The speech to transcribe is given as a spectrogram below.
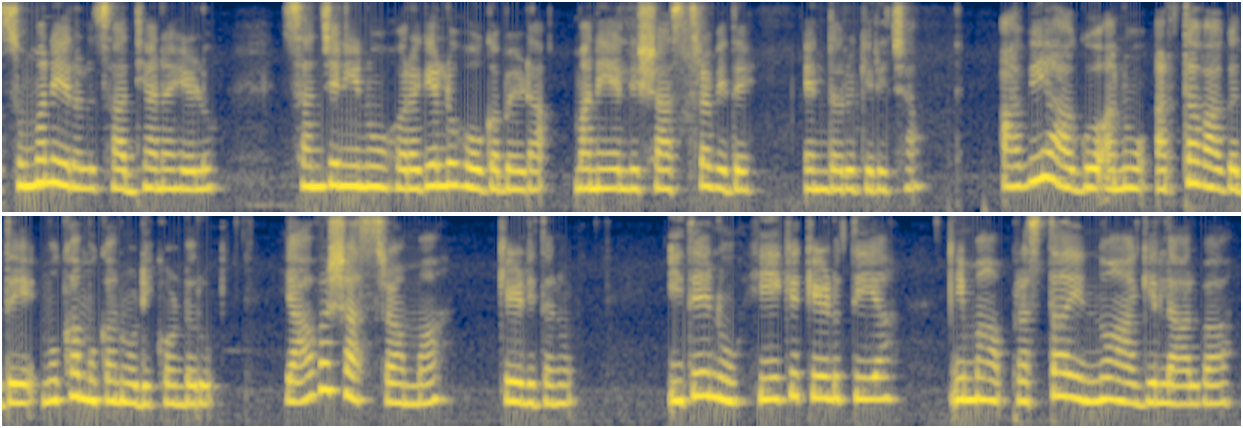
ಸುಮ್ಮನೆ ಇರಲು ಸಾಧ್ಯನ ಹೇಳು. ಸಂಜೆ ನೀನು ಹೊರಗೆಲ್ಲೂ ಹೋಗಬೇಡ. ಮನೆಯಲ್ಲಿ ಶಾಸ್ತ್ರವಿದೆ ಎಂದರು ಗಿರಿಜಾ. ಅವಿ ಹಾಗೂ ಅನು ಅರ್ಥವಾಗದೆ ಮುಖ ಮುಖ ನೋಡಿಕೊಂಡರು. ಯಾವ ಶಾಸ್ತ್ರ ಅಮ್ಮ? ಕೇಳಿದನು. ಇದೇನು ಹೀಗೆ ಕೇಳುತ್ತೀಯ? ನಿಮ್ಮ ಪ್ರಸ್ತ ಇನ್ನೂ ಆಗಿಲ್ಲ ಅಲ್ವಾ?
